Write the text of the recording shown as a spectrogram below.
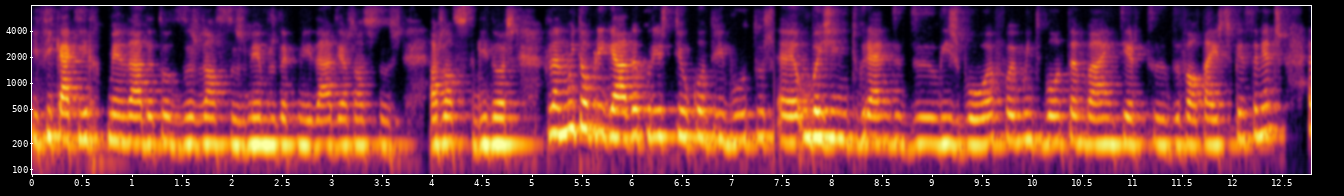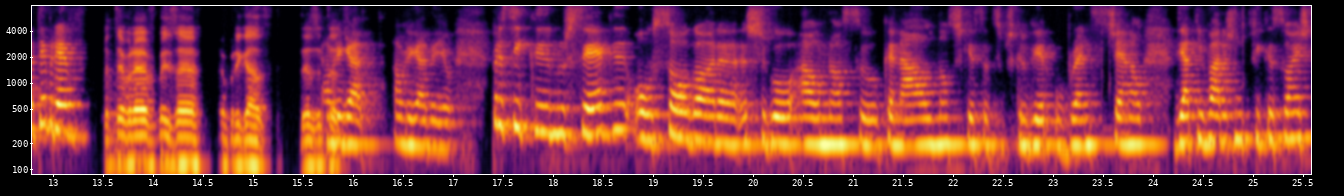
E fica aqui recomendado a todos os nossos membros da comunidade e aos nossos, aos nossos seguidores. Fernando, muito obrigada por este teu contributo. Uh, um beijinho muito grande de Lisboa. Foi muito bom também ter-te de volta a estes pensamentos. Até breve. Até breve, pois é. Obrigado. Obrigada, obrigada eu. Para si que nos segue ou só agora chegou ao nosso canal, não se esqueça de subscrever o Brands Channel, de ativar as notificações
